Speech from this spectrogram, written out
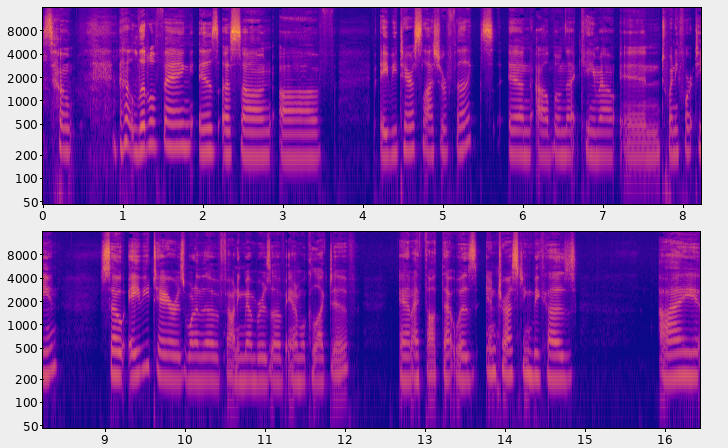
So, Little Fang is a song of Avey Tare's Slasher Flicks, an album that came out in 2014. So, Avey Tare is one of the founding members of Animal Collective, and I thought that was interesting because I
